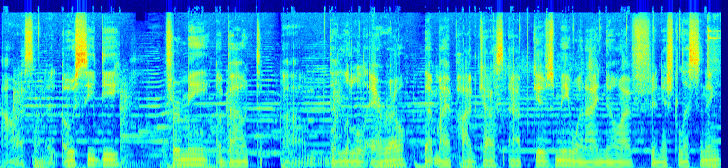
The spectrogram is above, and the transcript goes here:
no, that's not it. OCD for me about um, the little arrow that my podcast app gives me when I know I've finished listening.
